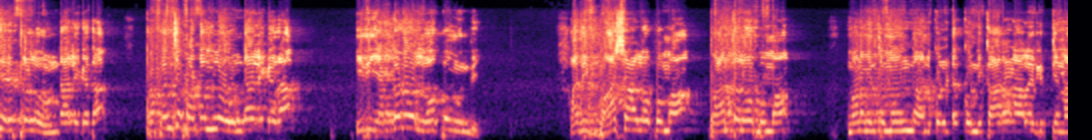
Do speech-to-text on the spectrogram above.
చరిత్రలో ఉండాలి కదా ప్రపంచ పటంలో ఉండాలి కదా ఇది ఎక్కడో లోపం ఉంది. అది భాషా లోపమా ప్రాంత లోపమా మనం ఇంతకుముందు అనుకుంటే కొన్ని కారణాల రీత్యన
